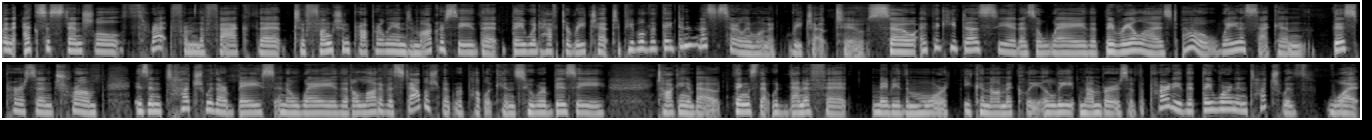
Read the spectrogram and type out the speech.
an existential threat from the fact that to function properly in democracy that they would have to reach out to people that they didn't necessarily want to reach out to. So I think he does see it as a way that they realized, oh, wait a second, this person, Trump, is in touch with our base in a way that a lot of establishment Republicans who were busy talking about things that would benefit maybe the more economically elite members of the party that they weren't in touch with what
